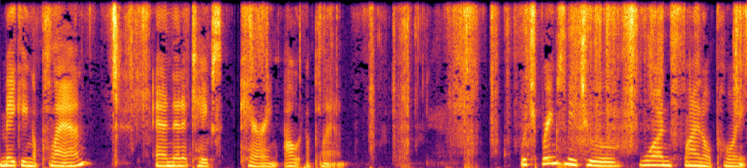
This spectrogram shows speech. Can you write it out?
making a plan, and then it takes carrying out a plan. Which brings me to one final point,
